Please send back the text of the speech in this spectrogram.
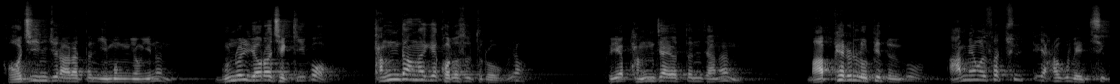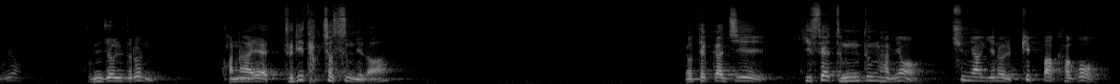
거지인 줄 알았던 이몽룡이는 문을 열어 제끼고 당당하게 걸어서 들어오고요. 그의 방자였던 자는 마패를 높이 들고 암행어사 출두야 하고 외치고요. 군졸들은 관아에 들이닥쳤습니다. 여태까지 기세 등등하며 춘향인을 핍박하고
